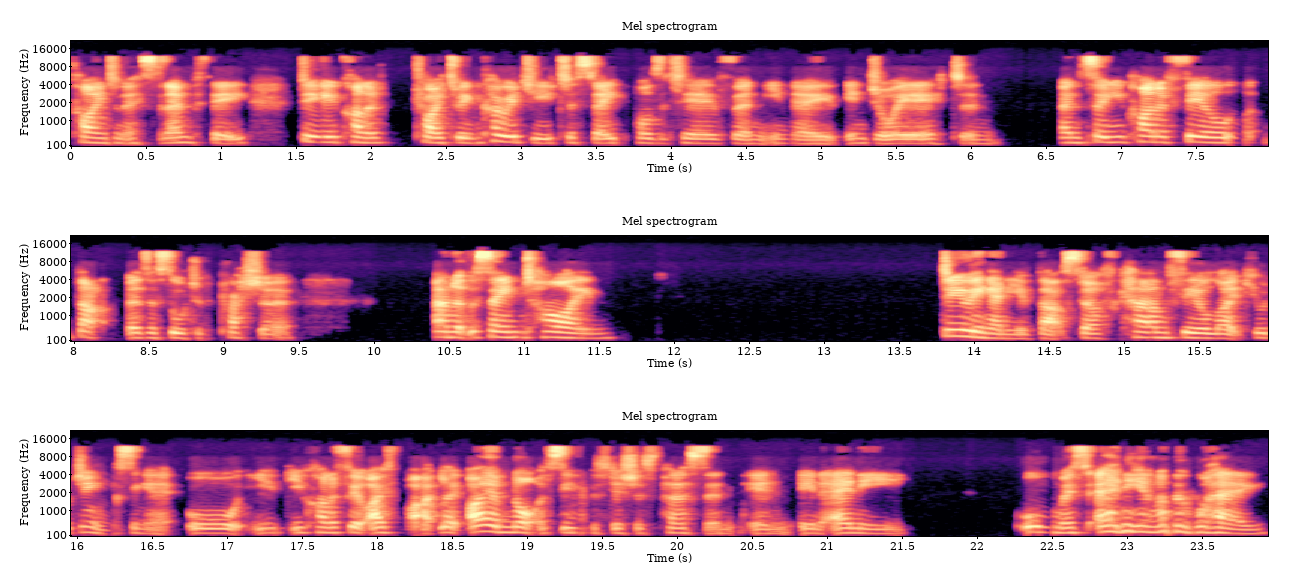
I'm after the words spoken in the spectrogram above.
kindness and empathy, do kind of try to encourage you to stay positive and you know enjoy it and and so you kind of feel that as a sort of pressure and at the same time doing any of that stuff can feel like you're jinxing it or you you kind of feel I, I like I am not a superstitious person in in any almost any other way.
